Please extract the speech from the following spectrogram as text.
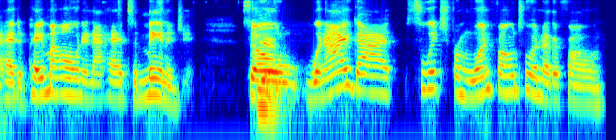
I had to pay my own and I had to manage it. So when I got switched from one phone to another phone,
